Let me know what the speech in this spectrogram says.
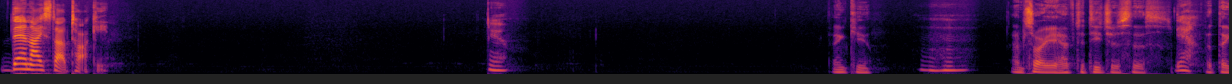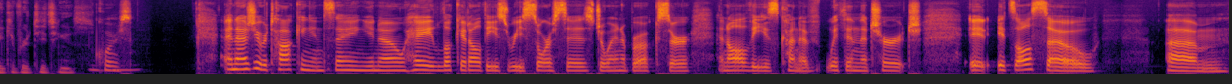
Then I stop talking. Yeah. Thank you. Mm-hmm. I'm sorry you have to teach us this. Yeah. But thank you for teaching us. Of course. And as you were talking and saying, you know, hey, look at all these resources, Joanna Brooks, or and all these kind of within the church, it, it's also, um,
